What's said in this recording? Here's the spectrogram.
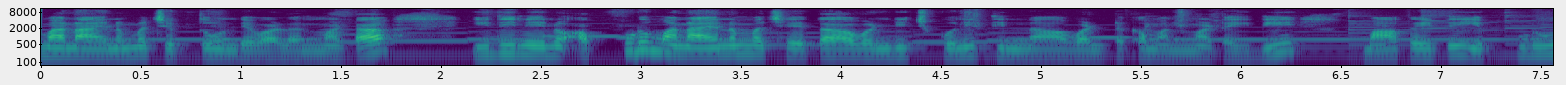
మా నాయనమ్మ చెప్తూ ఉండేవాళ్ళు అనమాట ఇది నేను అప్పుడు మా నాయనమ్మ చేత వండించుకొని తిన్న వంటకం అనమాట ఇది. మాకైతే ఎప్పుడూ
